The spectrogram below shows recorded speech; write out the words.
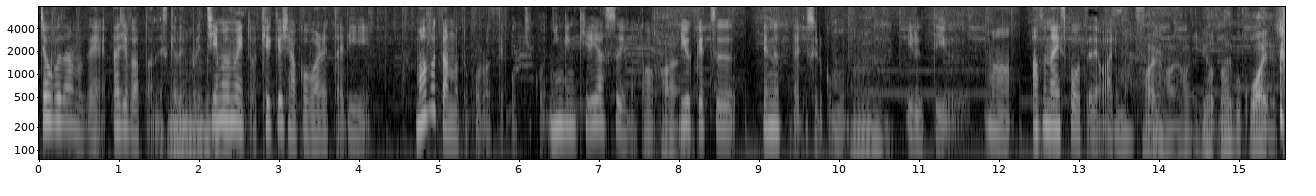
丈夫なので大丈夫だったんですけどうん。やっぱりチームメイトは救急車運ばれたりまぶたのところってこう結構人間切れやすいのか、はい。流血で縫ったりする子もうん。いるっていうまあ危ないスポーツではあります、ね。はいはいはい。いやだいぶ怖いですね。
